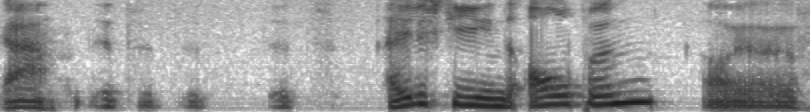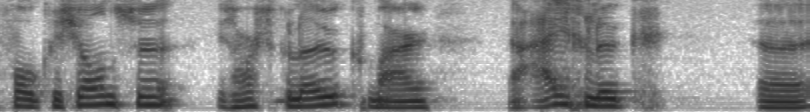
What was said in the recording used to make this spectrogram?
ja, het, het, het, het heliskiën in de Alpen, uh, Valkresjanse, is hartstikke leuk, maar ja, eigenlijk eh,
